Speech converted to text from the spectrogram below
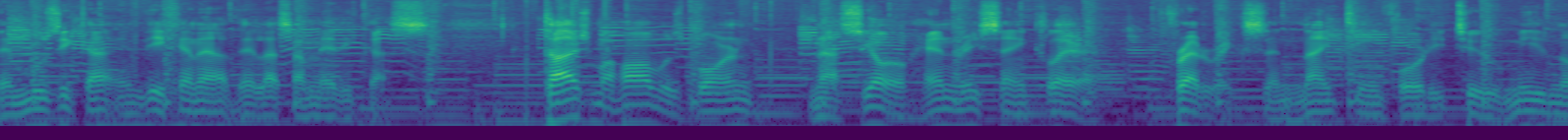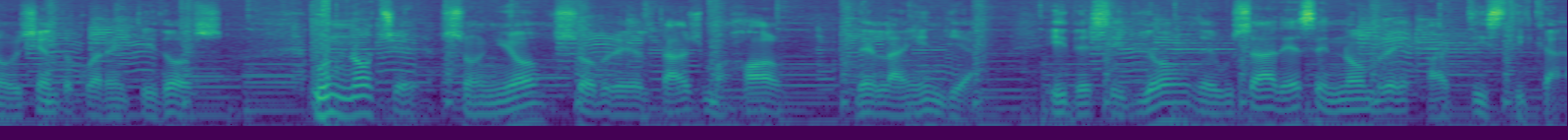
de música indígena de las Américas. Taj Mahal was born, nació Henry St. Clair Fredericks in 1942, 1942. Una noche soñó sobre el Taj Mahal de la India y decidió de usar ese nombre artística.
